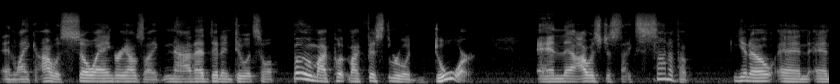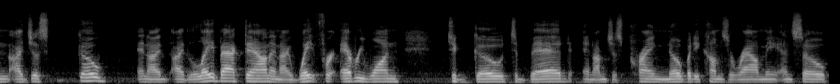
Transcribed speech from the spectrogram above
and like I was so angry I was like nah that didn't do it so boom I put my fist through a door and I was just like son of a you know, and and I just go and I, I lay back down and I wait for everyone to go to bed and I'm just praying nobody comes around me. And so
